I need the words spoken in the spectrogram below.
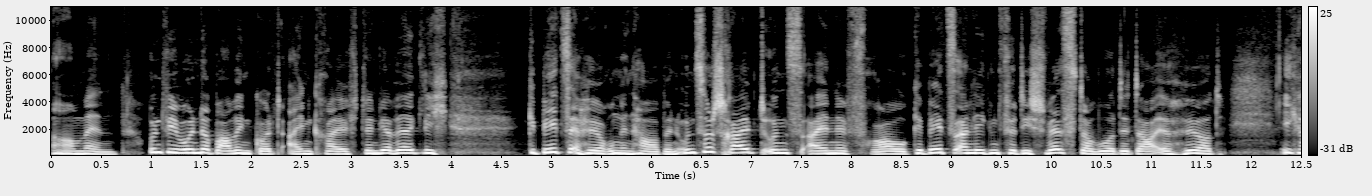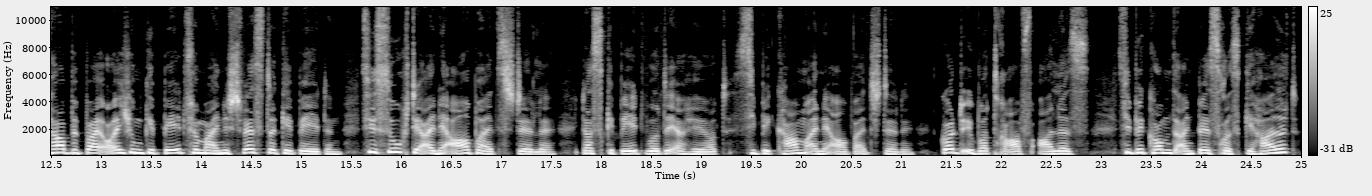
Amen. Und wie wunderbar, wenn Gott eingreift, wenn wir wirklich Gebetserhörungen haben. Und so schreibt uns eine Frau, Gebetsanliegen für die Schwester wurde da erhört. Ich habe bei euch um Gebet für meine Schwester gebeten. Sie suchte eine Arbeitsstelle. Das Gebet wurde erhört. Sie bekam eine Arbeitsstelle. Gott übertraf alles. Sie bekommt ein besseres Gehalt.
